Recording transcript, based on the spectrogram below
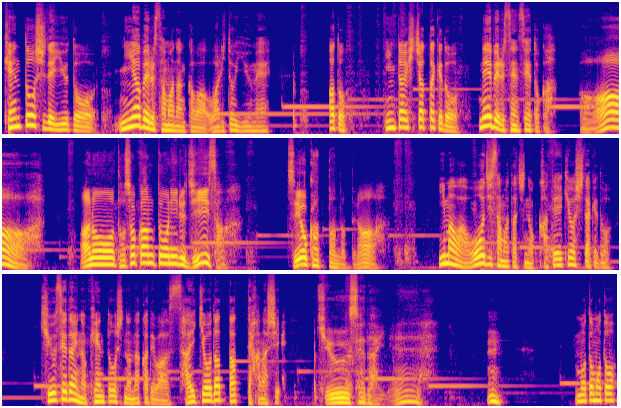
遣唐使で言うとニアベル様なんかは割と有名。あと引退しちゃったけどネーベル先生とか。あああの図書館島にいるじいさん。強かったんだってな。今は王子様たちの家庭教師だけど旧世代の遣唐使の中では最強だったって話。旧世代ね。もともと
